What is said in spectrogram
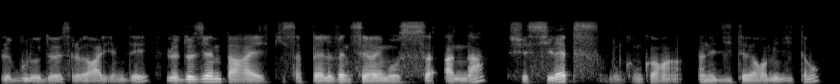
le boulot de Salvador Allende. Le deuxième, pareil, qui s'appelle Venceremos Anna, chez Sileps, donc encore un, éditeur militant,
